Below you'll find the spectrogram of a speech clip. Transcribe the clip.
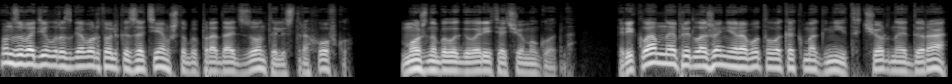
Он заводил разговор только за тем, чтобы продать зонт или страховку. Можно было говорить о чем угодно. Рекламное предложение работало как магнит, черная дыра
